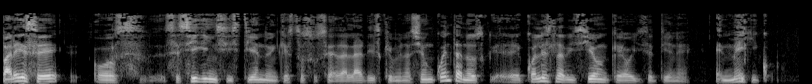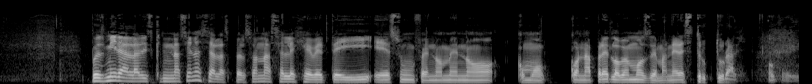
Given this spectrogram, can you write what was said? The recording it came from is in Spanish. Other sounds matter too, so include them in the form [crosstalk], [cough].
parece o se sigue insistiendo en que esto suceda, la discriminación. Cuéntanos, eh, ¿cuál es la visión que hoy se tiene en México? Pues mira, la discriminación hacia las personas LGBTI es un fenómeno como con APRED lo vemos de manera estructural.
